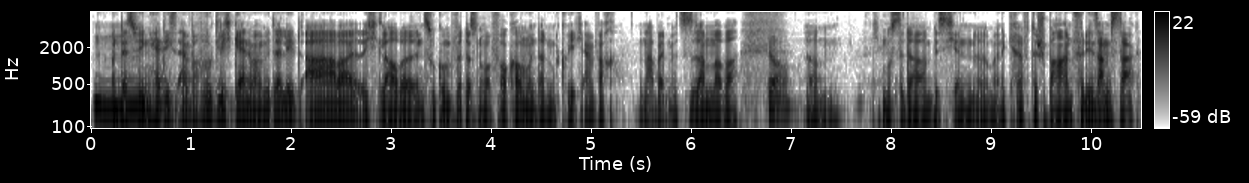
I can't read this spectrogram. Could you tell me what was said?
Mhm. Und deswegen hätte ich es einfach wirklich gerne mal miterlebt, aber ich glaube, in Zukunft wird das nochmal vorkommen und dann kriege ich einfach, dann arbeiten wir zusammen, aber Ja. ähm, ich musste da ein bisschen äh, meine Kräfte sparen für den Samstag.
